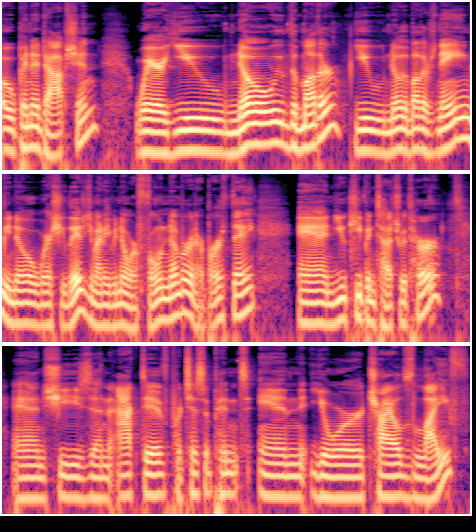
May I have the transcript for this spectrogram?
open adoption where you know the mother, you know the mother's name, you know where she lives, you might even know her phone number and her birthday, and you keep in touch with her and she's an active participant in your child's life.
